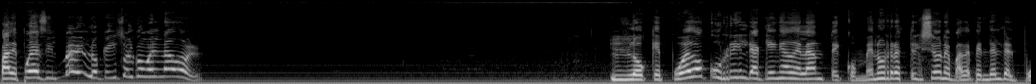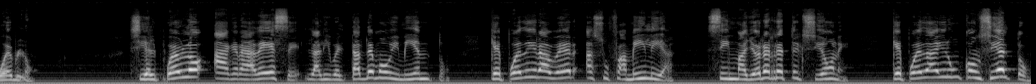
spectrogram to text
Para después decir, ven lo que hizo el gobernador. Lo que pueda ocurrir de aquí en adelante con menos restricciones va a depender del pueblo. Si el pueblo agradece la libertad de movimiento, que puede ir a ver a su familia sin mayores restricciones, que pueda ir a un concierto.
